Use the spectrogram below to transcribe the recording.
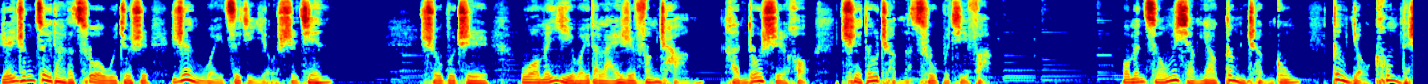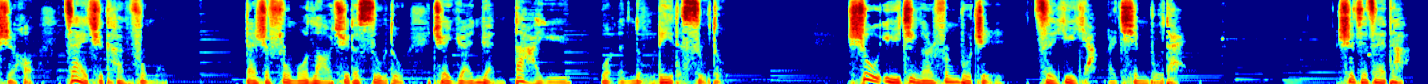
人生最大的错误就是认为自己有时间，殊不知，我们以为的来日方长，很多时候却都成了猝不及防。我们总想要更成功、更有空的时候再去看父母，但是父母老去的速度却远远大于我们努力的速度。树欲静而风不止，子欲养而亲不待。世界再大，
